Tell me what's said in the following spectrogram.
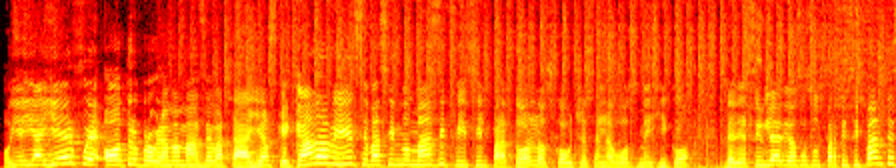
Oye, y ayer fue otro programa más de batallas que cada vez se va haciendo más difícil para todos los coaches en La Voz México de decirle adiós a sus participantes.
